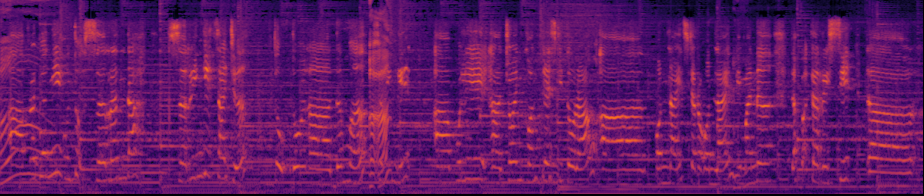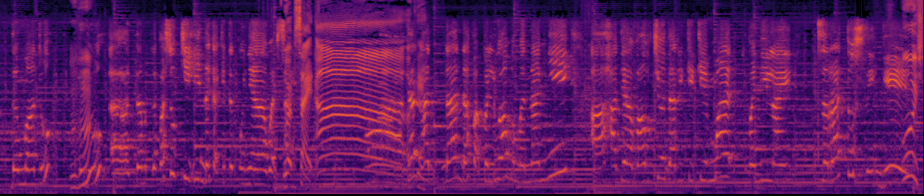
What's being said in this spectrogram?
Ah. Uh, peraduan ni untuk serendah seringgit saja untuk don, uh, derma ah. seringgit. Uh, boleh uh, join kontes kita orang uh, online secara online di mana dapatkan resit uh, derma tu Mhm. dulu uh, de- lepas tu key in dekat kita punya website Website. Ah. Dan, Okay. dan dapat peluang memenangi uh, hadiah voucher dari KK Mart bernilai RM100. Ush,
